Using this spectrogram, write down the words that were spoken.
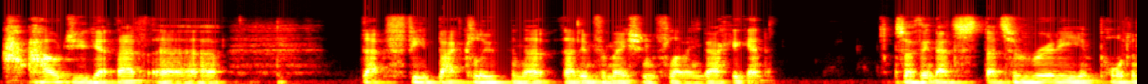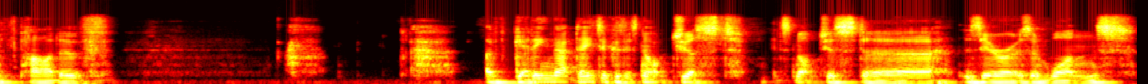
how do you get that uh, that feedback loop and that that information flowing back again? So I think that's that's a really important part of of getting that data because it's not just it's not just uh, zeros and ones.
